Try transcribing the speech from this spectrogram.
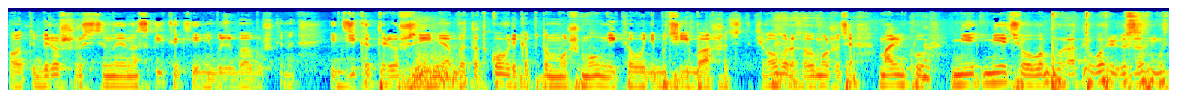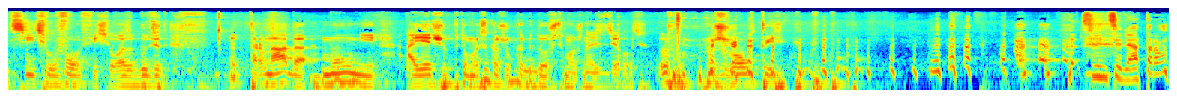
Вот, ты берешь шерстяные носки какие-нибудь бабушкины и дико трешься ими об этот коврик, а потом можешь молнией кого-нибудь ебашить. Таким образом, вы можете маленькую метеолабораторию замутить в офисе. У вас будет торнадо, молнии, а я еще потом расскажу, как дождь можно сделать. Желтый. С вентилятором.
